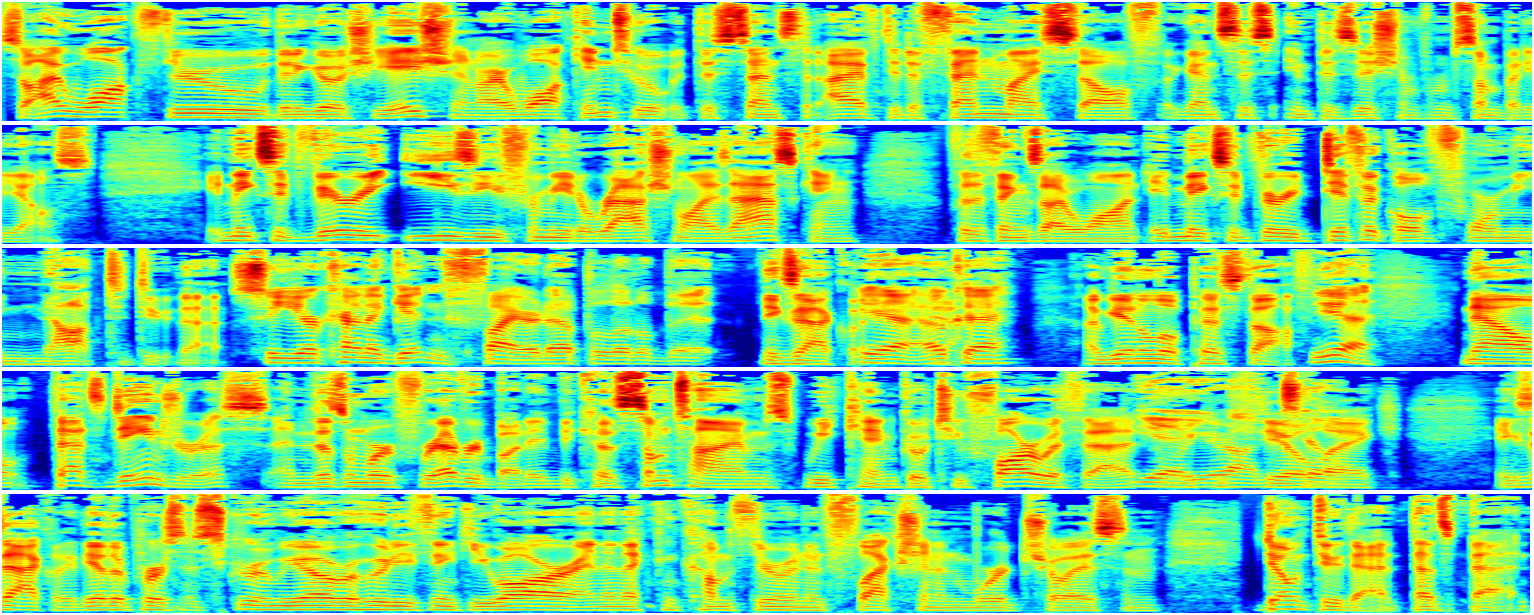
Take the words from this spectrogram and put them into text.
So I walk through the negotiation or I walk into it with the sense that I have to defend myself against this imposition from somebody else. It makes it very easy for me to rationalize asking for the things I want. It makes it very difficult for me not to do that. So you're kind of getting fired up a little bit. Exactly. Yeah, okay. I'm getting a little pissed off. Yeah. Now, that's dangerous and it doesn't work for everybody because sometimes we can go too far with that. Yeah, and we you're can on feel tilt. like exactly the other person screwing me over. Who do you think you are? And then that can come through an inflection and word choice. And don't do that. That's bad.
